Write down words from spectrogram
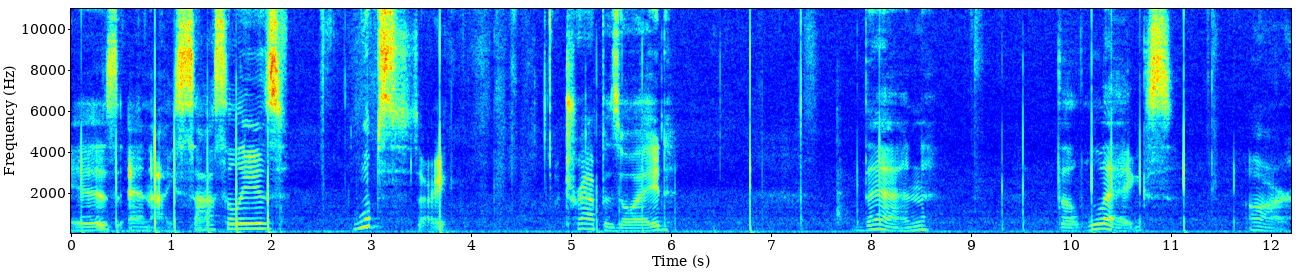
is an isosceles, whoops, sorry, trapezoid, then the legs are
